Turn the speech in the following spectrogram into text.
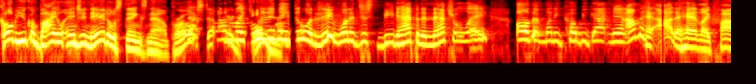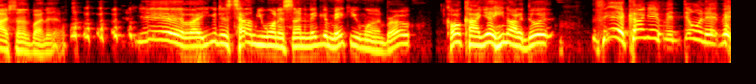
Kobe, you can bioengineer those things now, bro. That's Step I'm like, what are they doing? Do they want to just be happen a natural way? All that money Kobe got, man. I'm I'd have had like five sons by now. Yeah, like you just tell them you want a son, and they can make you one, bro. Call Kanye. He know how to do it. yeah, Kanye been doing it, man.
